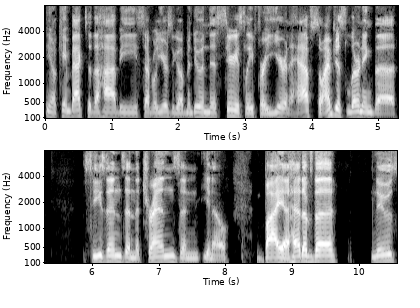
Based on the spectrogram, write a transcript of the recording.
you know came back to the hobby several years ago. I've been doing this seriously for a year and a half. So I'm just learning the seasons and the trends and you know buy ahead of the news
